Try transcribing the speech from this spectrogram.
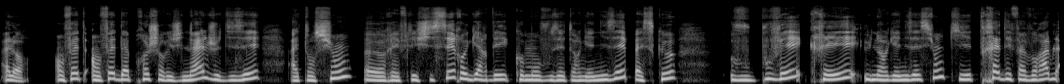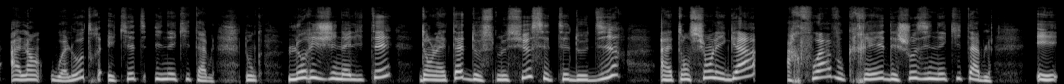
Alors, en fait, en fait d'approche originale, je disais attention, euh, réfléchissez, regardez comment vous êtes organisé parce que vous pouvez créer une organisation qui est très défavorable à l'un ou à l'autre et qui est inéquitable. Donc l'originalité dans la tête de ce monsieur, c'était de dire attention les gars, parfois vous créez des choses inéquitables. Et,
